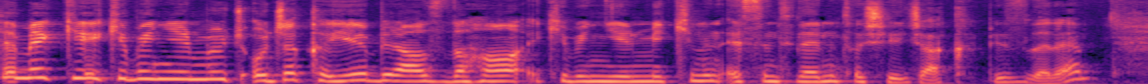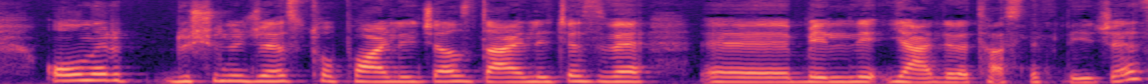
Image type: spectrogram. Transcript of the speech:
Demek ki 2023 Ocak ayı biraz daha 2022'nin esintilerini taşıyacak bizlere. Onları düşüneceğiz, toparlayacağız, derleyeceğiz ve e, belli yerlere tasnifleyeceğiz.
